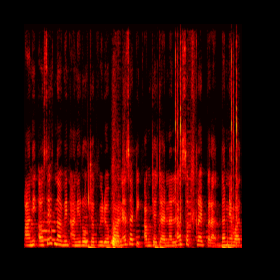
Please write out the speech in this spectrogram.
आणि असेच नवीन आणि रोचक व्हिडिओ पाहण्यासाठी आमच्या चॅनलला सबस्क्राईब करा. धन्यवाद.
